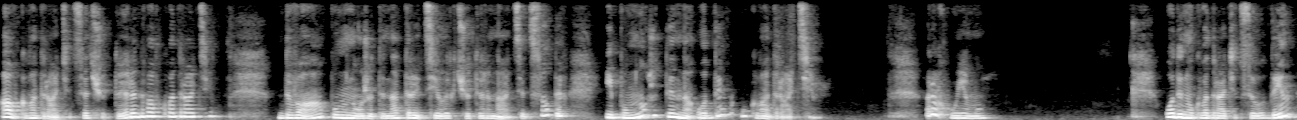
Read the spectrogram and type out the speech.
А в квадраті це 4, 2 в квадраті. 2 помножити на 3,14 і помножити на 1 у квадраті. Рахуємо. 1 у квадраті це 1,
